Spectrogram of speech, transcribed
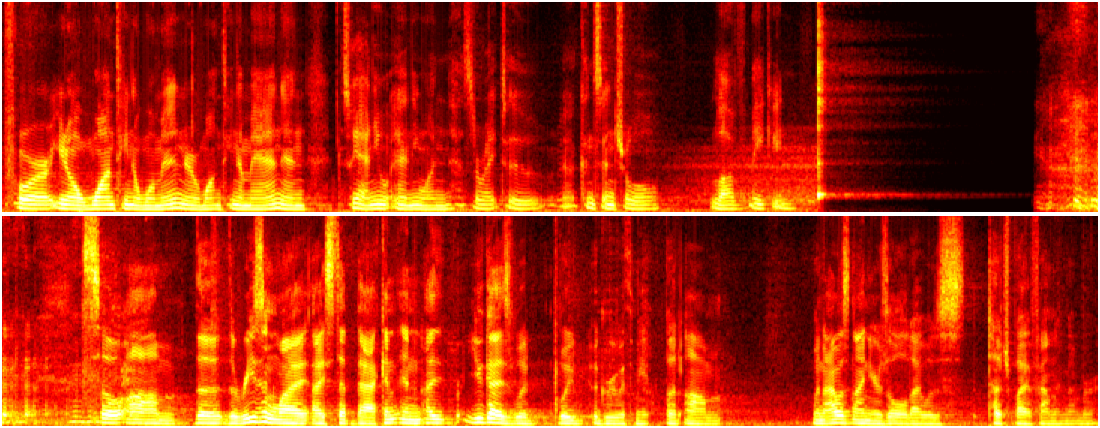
for, you know, wanting a woman or wanting a man. And so, yeah, any, anyone has the right to uh, consensual love making. So um, the the reason why I stepped back, and, and I, you guys would would agree with me, but um, when I was nine years old, I was touched by a family member,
